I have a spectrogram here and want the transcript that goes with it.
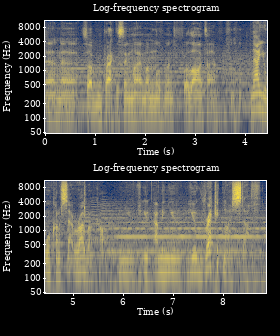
and uh, so I've been practicing my, my movement for a long time. Now you walk on a set of RoboCop, and you, you I mean, you, you recognize stuff.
